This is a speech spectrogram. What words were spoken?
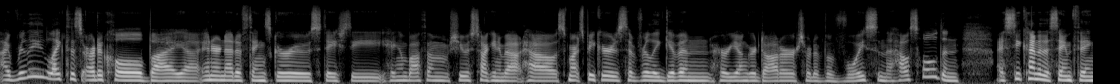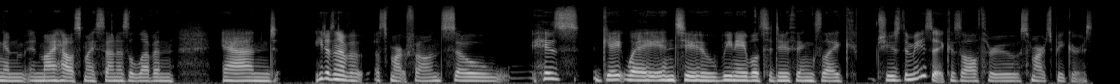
I really liked this article by uh, Internet of Things guru Stacey Higginbotham. She was talking about how smart speakers have really given her younger daughter sort of a voice in the household. And I see kind of the same thing in, in my house. My son is 11 and he doesn't have a, a smartphone. So his gateway into being able to do things like choose the music is all through smart speakers.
